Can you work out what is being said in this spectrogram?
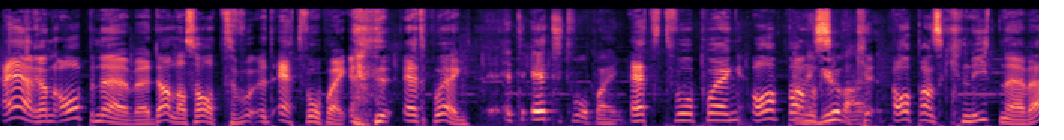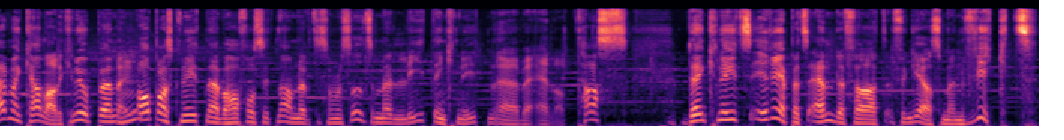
är en apnäve! Dallas har tv- ett, två poäng. ett poäng. Ett, ett två poäng. Ett, två poäng. Apans, Ja, apans knytnäve, även kallad knopen. Mm. Apans knytnäve har fått sitt namn eftersom den ser ut som en liten knytnäve eller tass. Den knyts i repets ände för att fungera som en vikt.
